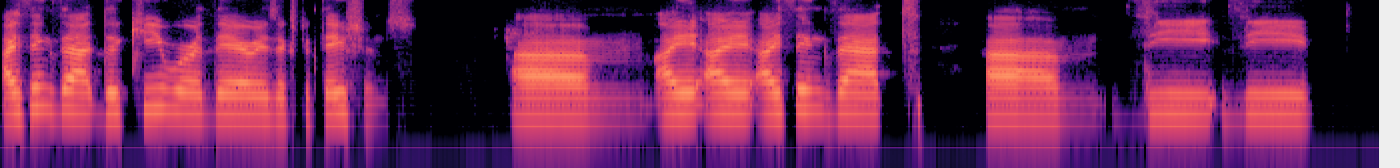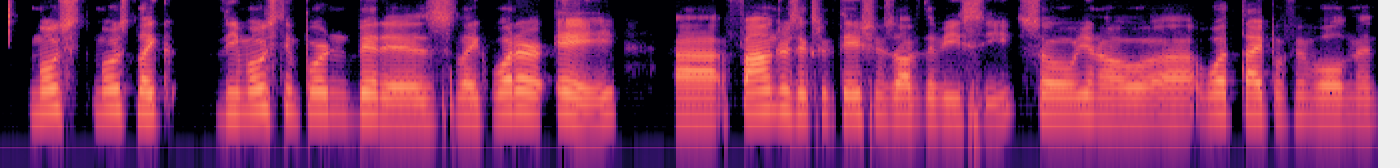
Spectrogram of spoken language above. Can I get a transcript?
I think that the key word there is expectations. Um, I I I think that um, the the most most like the most important bit is like what are a uh, founders' expectations of the VC. So, you know, uh, what type of involvement,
